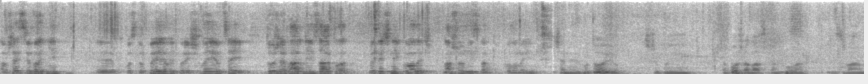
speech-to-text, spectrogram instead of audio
а вже сьогодні е, поступили, перейшли в цей дуже гарний заклад, медичний коледж нашого міста Коломиї. Ченою водою, щоб Божа ласка була з вами.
